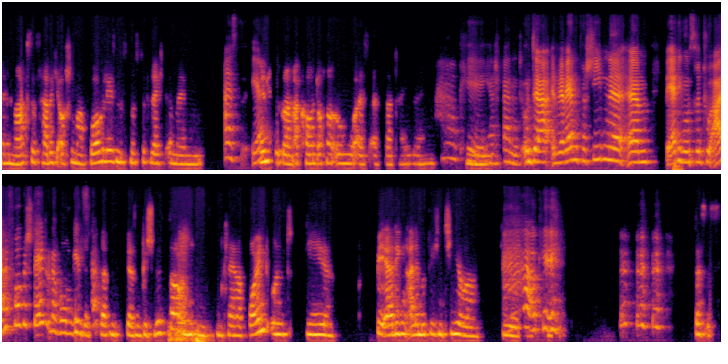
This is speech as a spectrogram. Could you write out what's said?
Wenn du magst, das habe ich auch schon mal vorgelesen. Das müsste vielleicht in meinem also, ja. Instagram-Account auch noch irgendwo als, als Datei sein. Ah, okay, mhm. ja, spannend. Und da, da werden verschiedene ähm, Beerdigungsrituale vorgestellt oder worum geht es da? Das, sind, das sind Geschwister und ein, ein, kleiner Freund und die beerdigen alle möglichen Tiere. Ah, okay. das ist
